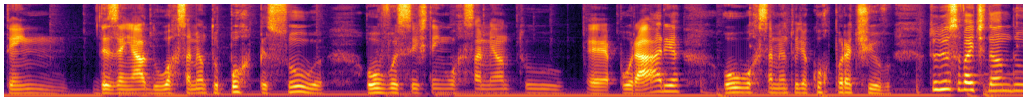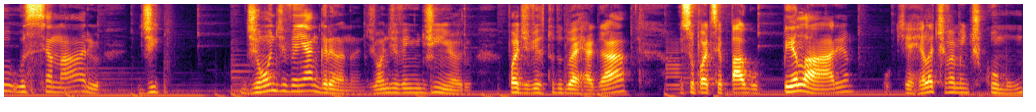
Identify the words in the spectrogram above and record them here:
tem desenhado o orçamento por pessoa? Ou vocês têm um orçamento é, por área? Ou o orçamento ele é corporativo? Tudo isso vai te dando o cenário de de onde vem a grana, de onde vem o dinheiro. Pode vir tudo do RH, isso pode ser pago pela área, o que é relativamente comum.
